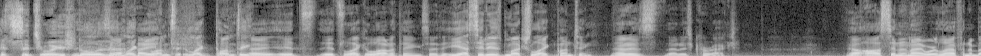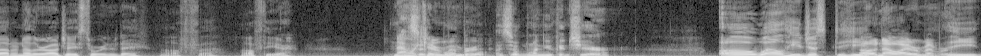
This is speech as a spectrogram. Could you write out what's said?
It's situational, is it? Like I- punting? Like punting? Uh, it's it's like a lot of things. I think. Yes, it is much like punting. That is that is correct. Uh, Austin and I were laughing about another Aj story today off uh, off the air. Now Is I can't one- remember it. Is it one you can share? Oh well, he just he Oh, now I remember. he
